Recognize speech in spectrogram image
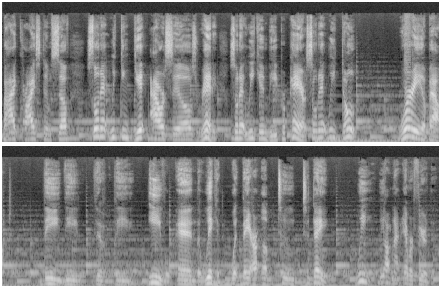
by Christ Himself so that we can get ourselves ready, so that we can be prepared, so that we don't worry about the the the, the evil and the wicked, what they are up to today. We we ought not ever fear them.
